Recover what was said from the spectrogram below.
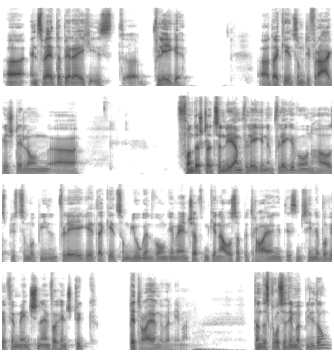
Äh, ein zweiter Bereich ist äh, Pflege. Äh, da geht es um die Fragestellung von der stationären Pflege in einem Pflegewohnhaus bis zur mobilen Pflege. Da geht es um Jugendwohngemeinschaften, genauso Betreuung in diesem Sinne, wo wir für Menschen einfach ein Stück Betreuung übernehmen. Dann das große Thema Bildung.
